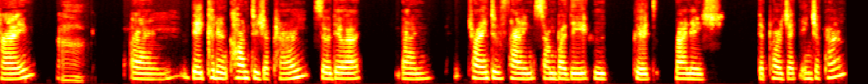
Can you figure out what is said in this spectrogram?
time, Ah, um, they couldn't come to Japan. So they were um, trying to find somebody who could manage the project in Japan.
